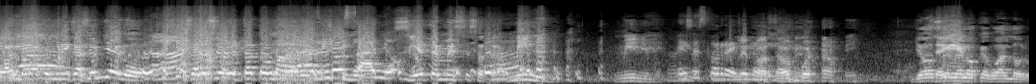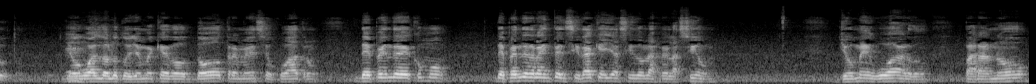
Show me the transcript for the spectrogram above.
cuando la comunicación llegó, esa decisión está tomada de mínimo años. siete meses atrás. Mínimo. Mínimo. Eso es correcto. Le pasó a un buen amigo. Yo soy de Seguimos. lo que guardo luto. Yo Mm. guardo luto, yo me quedo dos, tres meses o cuatro. Depende de cómo, depende de la intensidad que haya sido la relación. Yo me guardo para no,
